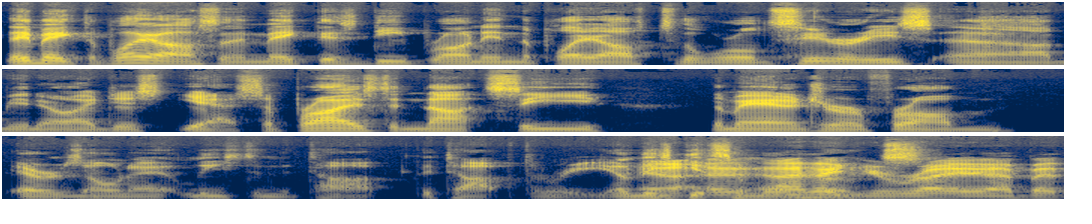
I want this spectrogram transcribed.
They make the playoffs and they make this deep run in the playoffs to the World Series. Um, you know, I just, yeah, surprised to not see the manager from Arizona at least in the top, the top three. At least get some I, more. I think you're right. I bet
